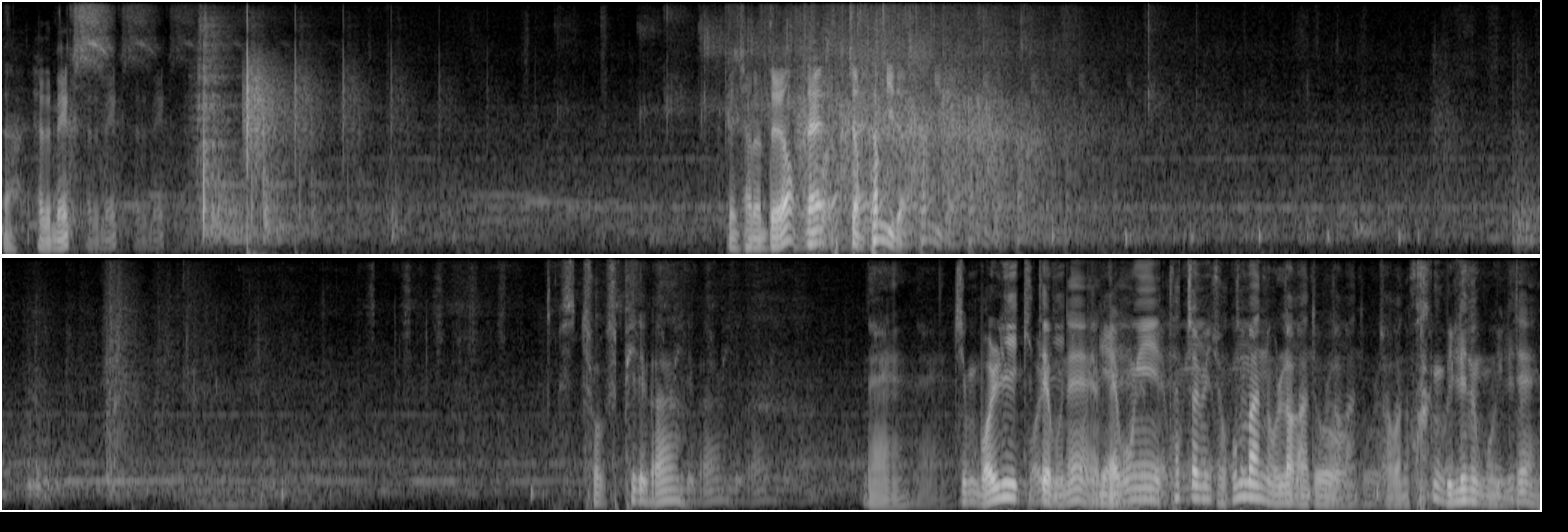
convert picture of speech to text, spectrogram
자, 에드맥스. 괜찮은데요? 네, 득점 갑니다. 스트로 크 스피드가 네 지금 멀리 있기 때문에 예. 내공이 타점이 조금만 올라가도 저거는 확 밀리는 공인데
